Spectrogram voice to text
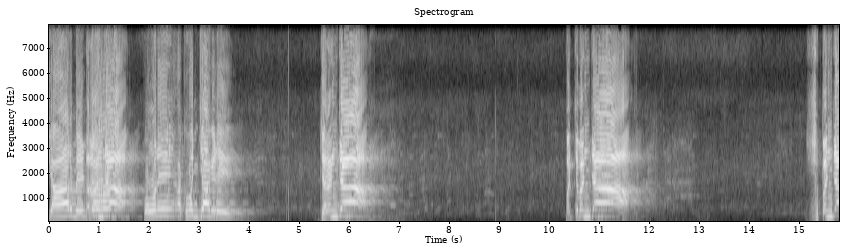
4 ਮਿੰਟ 53 ਪੌਣੇ 51 ਗੇੜੇ 54 55 56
